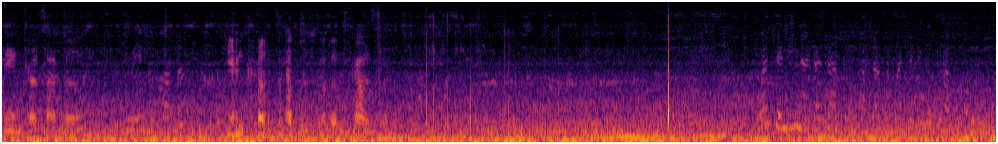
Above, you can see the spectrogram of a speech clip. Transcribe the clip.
că e încălțată. Nu e încăpată? E încălțată și să descalță. Foarte bine că așa, să- așa să face legătura cu pământul.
